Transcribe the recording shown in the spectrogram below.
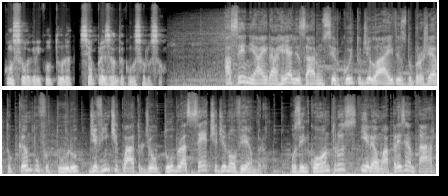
com sua agricultura, se apresenta como solução. A CNA irá realizar um circuito de lives do projeto Campo Futuro de 24 de outubro a 7 de novembro. Os encontros irão apresentar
